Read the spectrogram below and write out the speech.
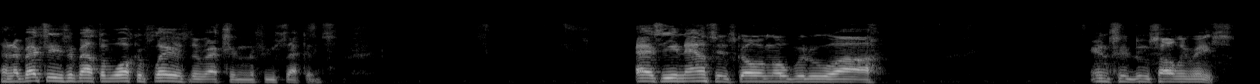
and I bet you he's about to walk in Flair's direction in a few seconds. As the announcer's going over to uh, introduce Harley Race.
